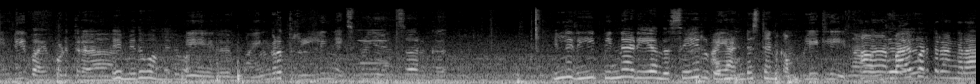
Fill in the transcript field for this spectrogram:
ஏன்டி பயப்படுத்துற? ஏய் மெதுவா மெதுவா. ஏய் இது பயங்கர த்ரில்லிங் எக்ஸ்பீரியன்ஸா இருக்கு. இல்லடி பின்னாடி அந்த சேர் ஐ அண்டர்ஸ்டாண்ட் கம்ப்ளீட்லி பயப்படுத்துறாங்கடா.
